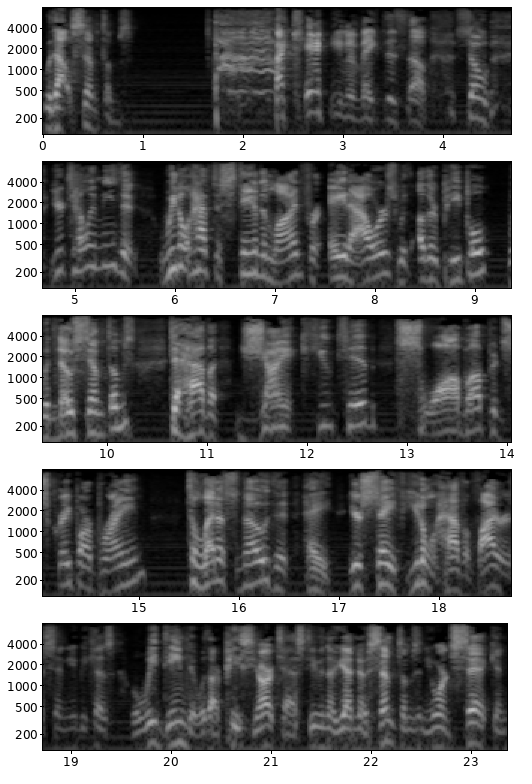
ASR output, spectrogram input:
without symptoms. I can't even make this up. So you're telling me that we don't have to stand in line for eight hours with other people with no symptoms to have a giant Q-tip swab up and scrape our brain to let us know that, hey, you're safe. You don't have a virus in you because, well, we deemed it with our PCR test, even though you had no symptoms and you weren't sick and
